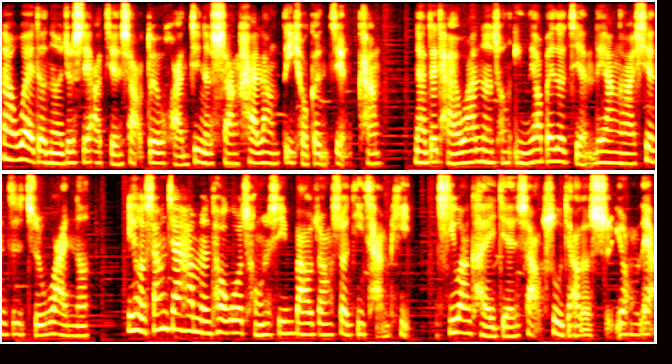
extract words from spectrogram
那为的呢，就是要减少对环境的伤害，让地球更健康。那在台湾呢，从饮料杯的减量啊、限制之外呢，也有商家他们透过重新包装设计产品，希望可以减少塑胶的使用量。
